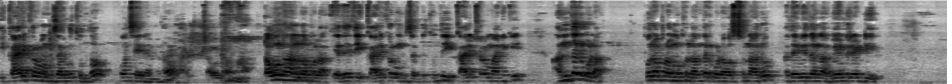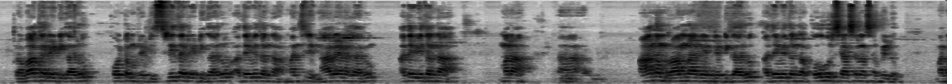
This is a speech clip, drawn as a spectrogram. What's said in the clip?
ఈ కార్యక్రమం జరుగుతుందో ఫోన్ చేయలేము టౌన్ హాల్ లోపల ఏదైతే ఈ కార్యక్రమం జరుగుతుందో ఈ కార్యక్రమానికి అందరు కూడా పుర ప్రముఖులు అందరు కూడా వస్తున్నారు. అదేవిధంగా వేమిరెడ్డి ప్రభాకర్ రెడ్డి గారు కోటంరెడ్డి శ్రీధర్ రెడ్డి గారు అదేవిధంగా మంత్రి నారాయణ గారు అదేవిధంగా మన ఆనం రామనారాయణ రెడ్డి గారు అదేవిధంగా కోవూరు శాసనసభ్యులు మన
